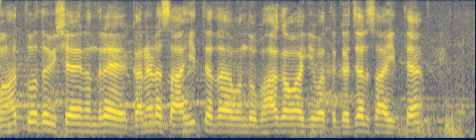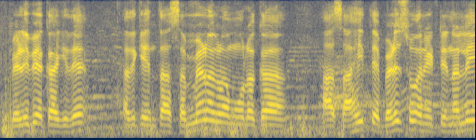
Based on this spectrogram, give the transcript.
ಮಹತ್ವದ ವಿಷಯ ಏನಂದರೆ ಕನ್ನಡ ಸಾಹಿತ್ಯದ ಒಂದು ಭಾಗವಾಗಿ ಇವತ್ತು ಗಜಲ್ ಸಾಹಿತ್ಯ ಬೆಳಿಬೇಕಾಗಿದೆ. ಅದಕ್ಕೆ ಇಂಥ ಸಮ್ಮೇಳನಗಳ ಮೂಲಕ ಆ ಸಾಹಿತ್ಯ ಬೆಳೆಸುವ ನಿಟ್ಟಿನಲ್ಲಿ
